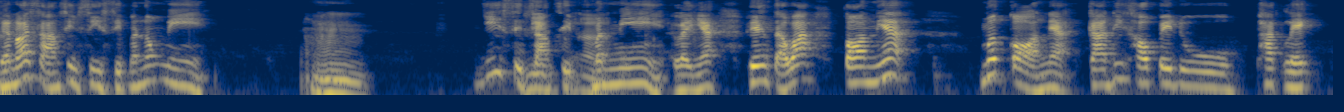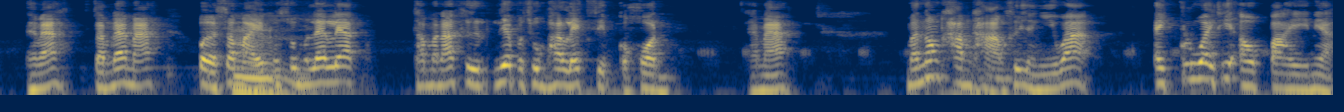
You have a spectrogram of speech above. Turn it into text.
อย่างน้อยสามสิบสี่สิบมันต้องมี อืมยี่สิบมีสามสิบอ่ามัมันมีอะไรเงี้ย เพียงแต่ว่าตอนเนี้ย เมื่อก่อนเนี่ย การที่เขาไปดูพักเล็กเห็นไหมจำได้ไหมเปิดสมัยอืมประชุมแรกๆธรรมนัตคือเรียกประชุมพักเล็กสิบกว่าคนใช่ไหมมันต้องคำถามคืออย่างนี้ว่า ไอ้กล้วยที่เอาไปเนี่ย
